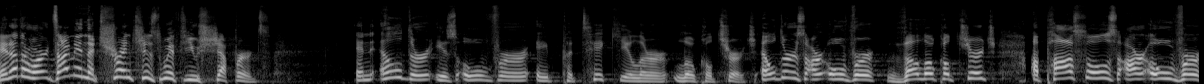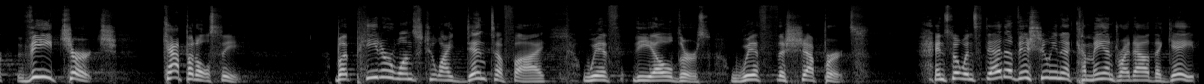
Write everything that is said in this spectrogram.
In other words, I'm in the trenches with you, shepherds. An elder is over a particular local church. Elders are over the local church. Apostles are over the church, capital C. But Peter wants to identify with the elders, with the shepherds. And so instead of issuing a command right out of the gate,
